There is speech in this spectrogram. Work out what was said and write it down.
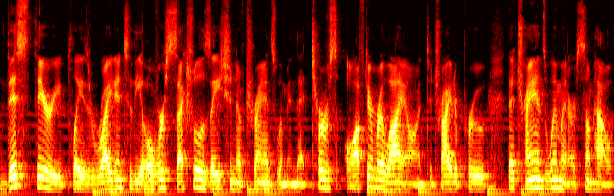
This theory plays right into the over sexualization of trans women that TERFs often rely on to try to prove that trans women are somehow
